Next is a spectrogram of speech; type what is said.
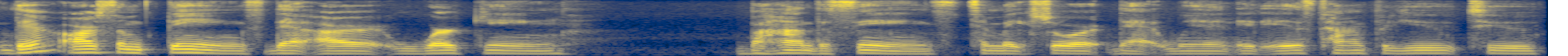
there are some things that are working behind the scenes to make sure that when it is time for you to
